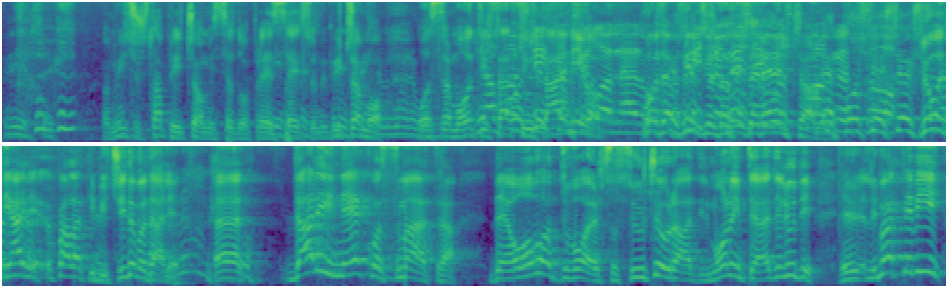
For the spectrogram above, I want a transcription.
Prije seksa. Pa mi šta pričamo mi sad o pre seksu? Mi pričamo o sramoti, šta ti utanio. Ko da priča da se venča. Ljudi, hvala ti bić, idemo dalje. Eh, da li neko smatra da je ovo dvoje što su juče uradili, molim te, ajde ljudi, imate vi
